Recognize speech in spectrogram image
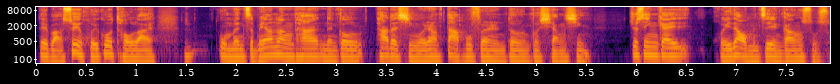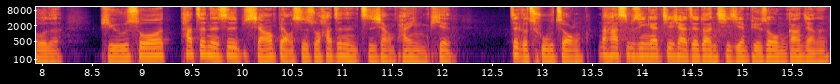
对吧？所以回过头来，我们怎么样让他能够他的行为让大部分人都能够相信，就是应该回到我们之前刚刚所说的，比如说他真的是想要表示说他真的只想拍影片这个初衷，那他是不是应该接下来这段期间，比如说我们刚刚讲的，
